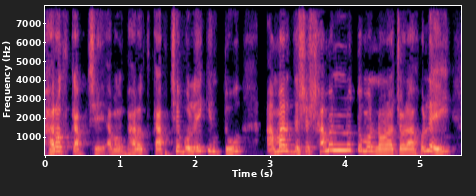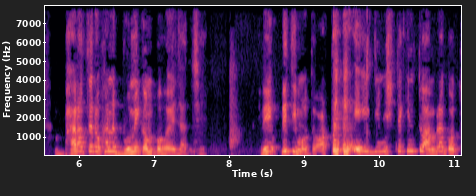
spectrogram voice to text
ভারত কাঁপছে এবং ভারত কাঁপছে বলেই কিন্তু আমার দেশে সামান্যতম নড়াচড়া হলেই ভারতের ওখানে ভূমিকম্প হয়ে যাচ্ছে। রীতিমতো। অর্থাৎ এই জিনিসটা কিন্তু আমরা গত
